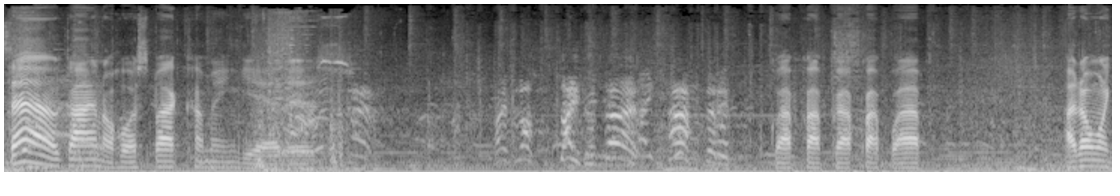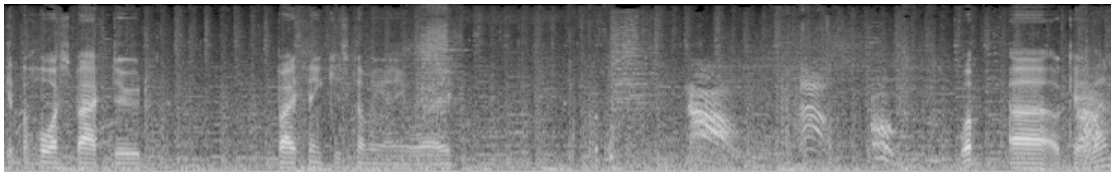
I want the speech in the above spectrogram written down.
Is that a guy on a horseback coming? Yeah, it is. I've lost sight of that! After! Clap, clap, clap, clap, clap. I don't want to get the horse back, dude. But I think he's coming anyway. Now! Oh! Whoop. Uh, okay then.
